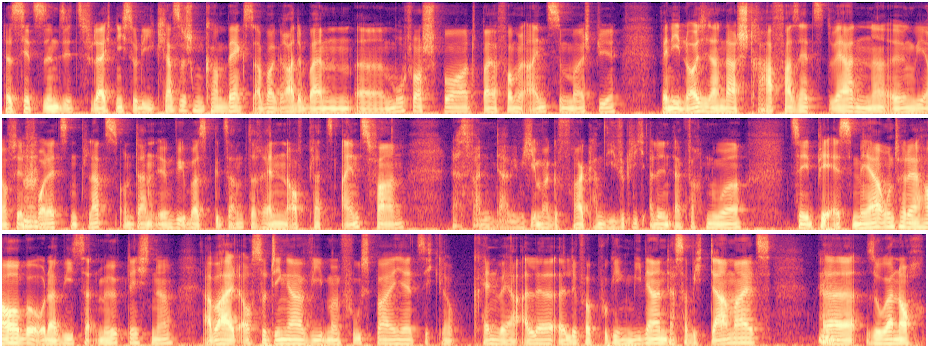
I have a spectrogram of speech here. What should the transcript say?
das jetzt sind jetzt vielleicht nicht so die klassischen Comebacks, aber gerade beim äh, Motorsport, bei der Formel 1 zum Beispiel, wenn die Leute dann da strafversetzt werden, ne, irgendwie auf den mhm. vorletzten Platz und dann irgendwie über das gesamte Rennen auf Platz 1 fahren, das waren, da habe ich mich immer gefragt, haben die wirklich alle einfach nur 10 PS mehr unter der Haube oder wie ist das möglich, ne? Aber halt auch so Dinger wie beim Fußball jetzt, ich glaube, kennen wir ja alle, äh, Liverpool gegen Milan, das habe ich damals mhm. äh, sogar noch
